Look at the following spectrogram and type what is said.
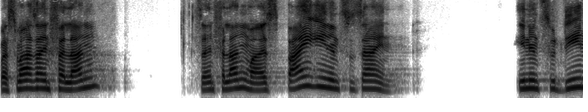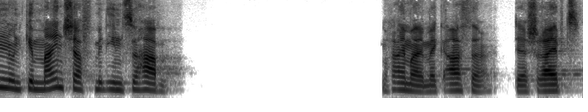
Was war sein Verlangen? Sein Verlangen war es, bei ihnen zu sein, ihnen zu dienen und Gemeinschaft mit ihnen zu haben. Noch einmal MacArthur, der schreibt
